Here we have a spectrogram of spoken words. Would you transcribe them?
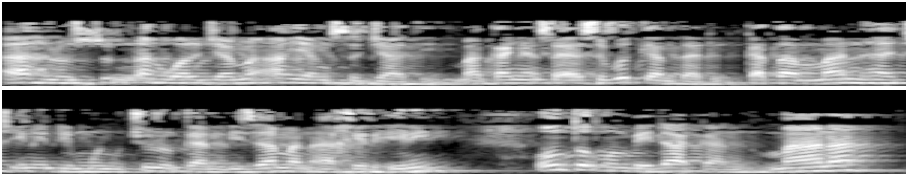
ahlu sunnah wal jamaah yang sejati. Makanya saya sebutkan tadi, kata manhaj ini dimunculkan di zaman akhir ini untuk membedakan mana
